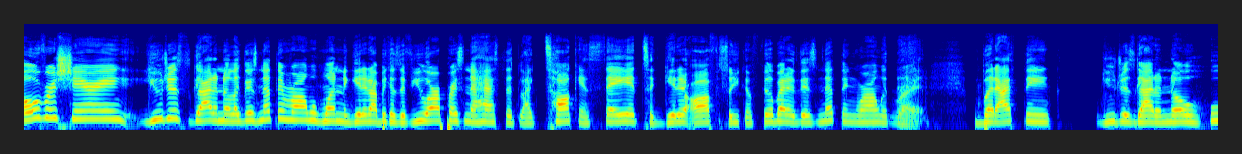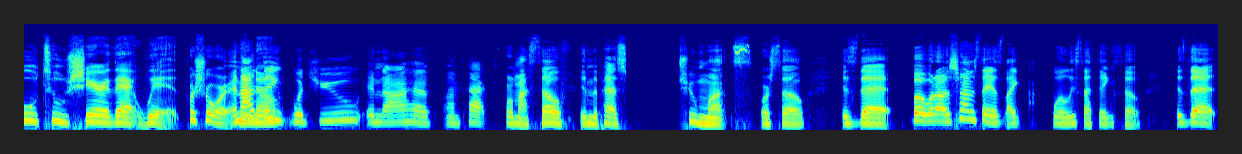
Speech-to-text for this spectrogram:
oversharing, you just gotta know like there's nothing wrong with wanting to get it out because if you are a person that has to like talk and say it to get it off so you can feel better, there's nothing wrong with Right. that. But I think you just gotta know who to share that with. For sure. And I know? think what you and I have unpacked for myself in the past two months or so is that, but what I was trying to say is like, well, at least I think so, is that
